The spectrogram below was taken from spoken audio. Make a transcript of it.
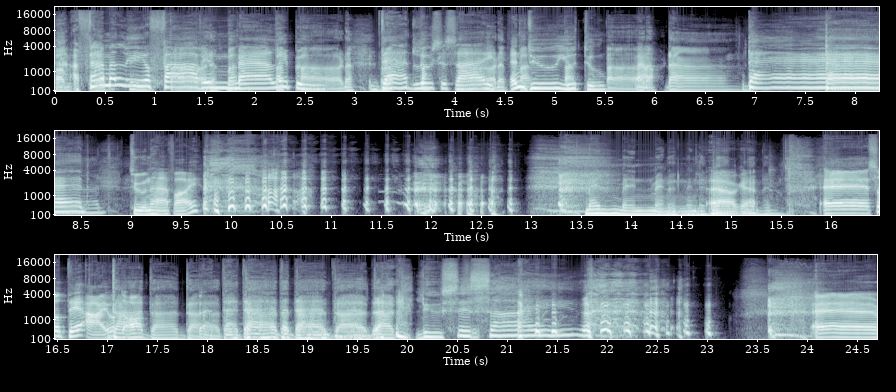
A family of five in Malibu. Dad loses eye, and do you too? Dad. Two and a half eye. Men, men, men, men. Ja, okay. eh, så det er jo da Da-da-da-da-da-da Lose side Eh,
